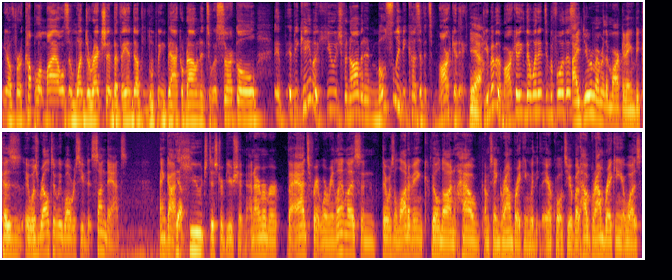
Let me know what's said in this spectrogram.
you know, for a couple of miles in one direction, but they end up looping back around into a circle. It, it became a huge phenomenon, mostly because of its marketing. Yeah. Do you remember the marketing that went into before this? I do remember the marketing because it was relatively well received at Sundance and got Yep. huge distribution. And I remember the ads for it were relentless, and there was a lot of ink built on how I'm saying groundbreaking with the air quotes here, but how groundbreaking it was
